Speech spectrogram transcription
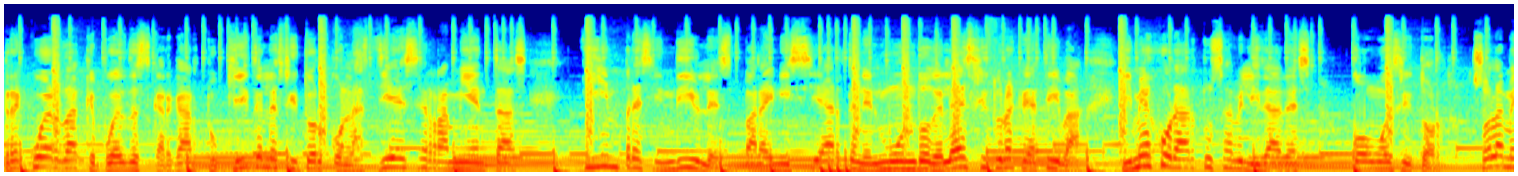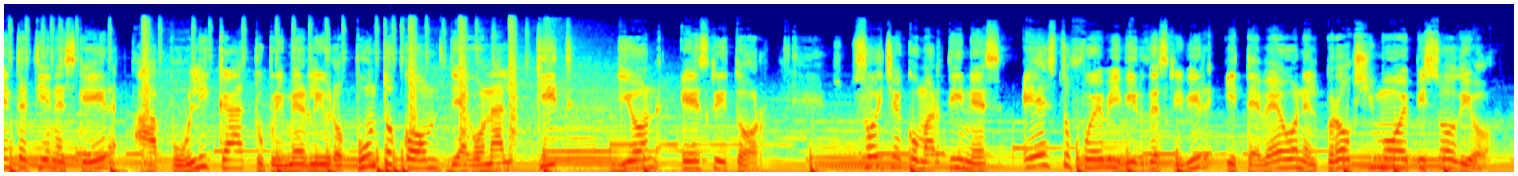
Recuerda que puedes descargar tu kit del escritor con las 10 herramientas imprescindibles para iniciarte en el mundo de la escritura creativa y mejorar tus habilidades como escritor. Solamente tienes que ir a publicatuprimerlibro.com diagonal kit-escritor. Soy Checo Martínez, esto fue Vivir de Escribir y te veo en el próximo episodio.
